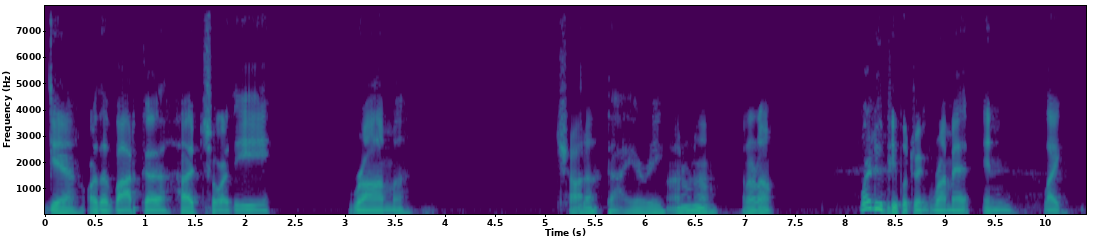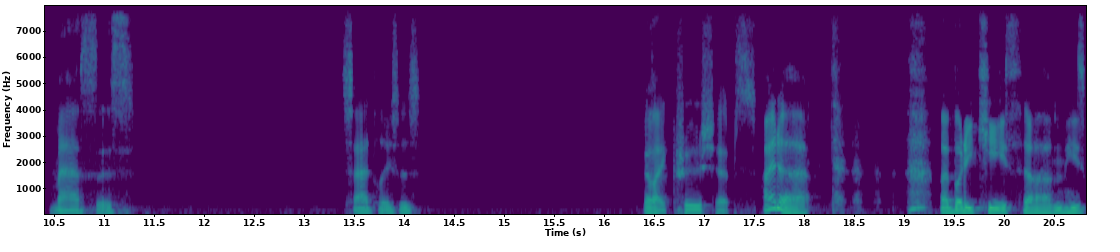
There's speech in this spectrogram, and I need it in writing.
Yeah, or the vodka hutch or the rum Chata. diary. I don't know. I don't know. Where do people drink rum at in like masses? Sad places. Feel like cruise ships. I had a my buddy Keith. Um, he's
